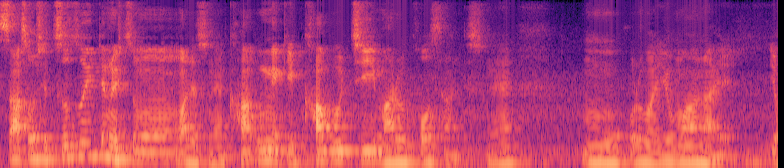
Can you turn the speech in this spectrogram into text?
さあそして続いての質問はですね梅木かぶち丸子さんですね。もうこれは読まない予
